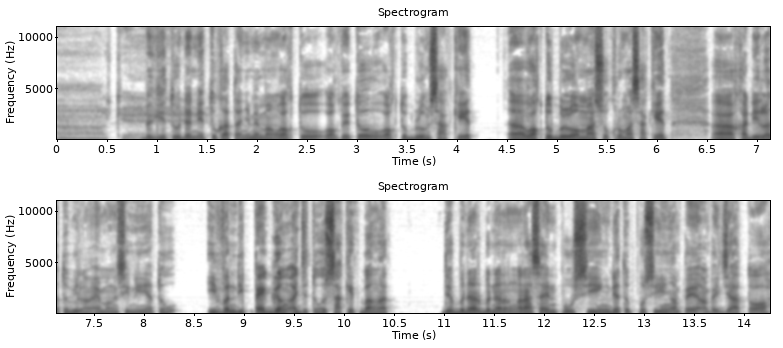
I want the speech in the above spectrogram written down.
Ah, Oke. begitu dan itu katanya memang waktu waktu itu waktu belum sakit eh, waktu belum masuk rumah sakit eh, Kadila tuh bilang emang sininya tuh even dipegang aja tuh sakit banget dia benar-benar ngerasain pusing dia tuh pusing sampai sampai jatuh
